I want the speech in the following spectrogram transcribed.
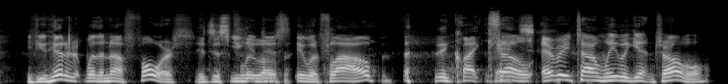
if you hit it with enough force, It just flew could just, it would fly open. Didn't quite catch. So every time we would get in trouble,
